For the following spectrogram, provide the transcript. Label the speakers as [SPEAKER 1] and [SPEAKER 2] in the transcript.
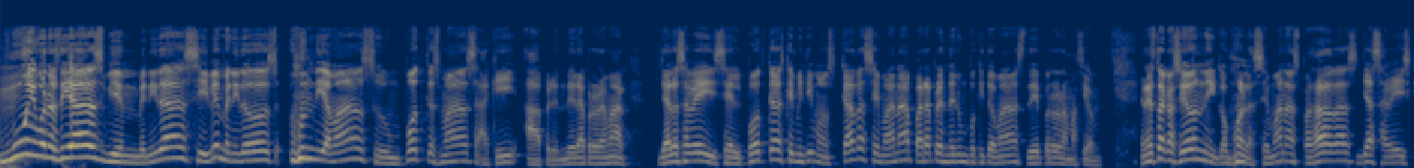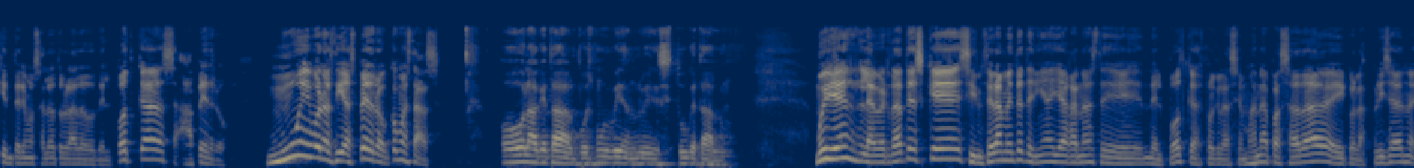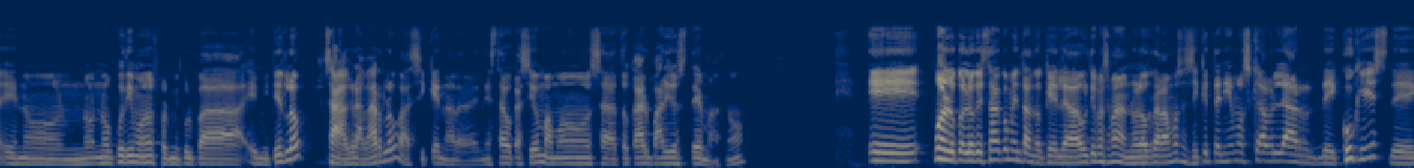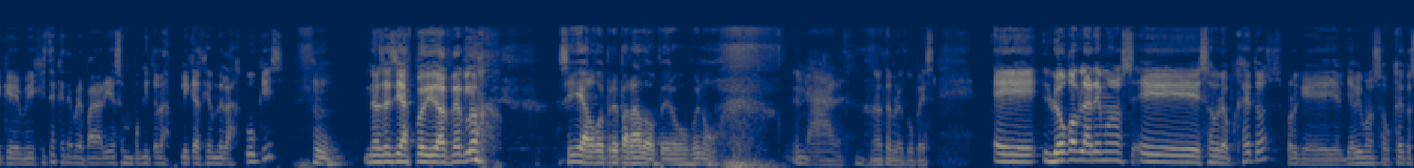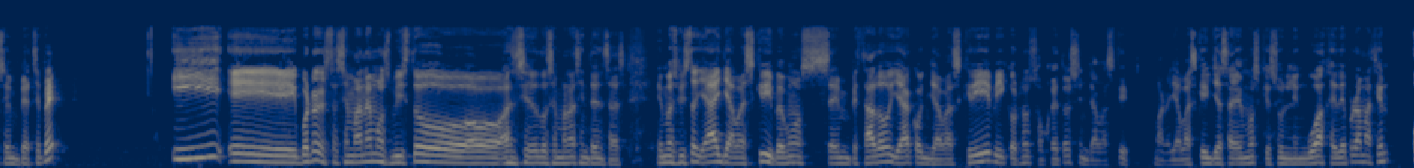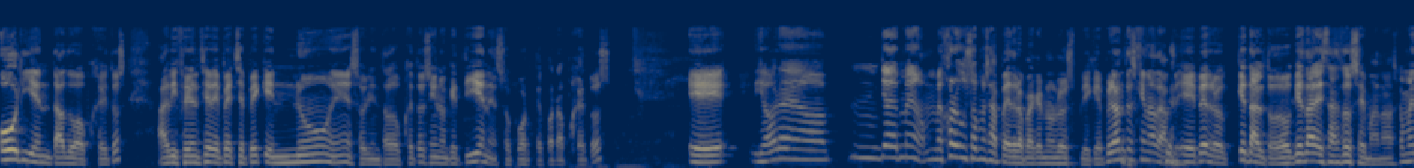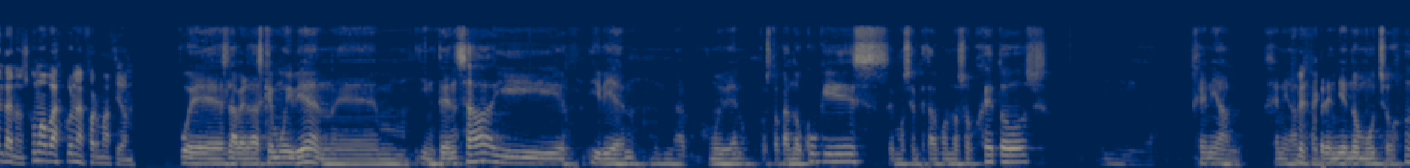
[SPEAKER 1] Muy buenos días, bienvenidas y bienvenidos un día más, un podcast más aquí a Aprender a Programar. Ya lo sabéis, el podcast que emitimos cada semana para aprender un poquito más de programación. En esta ocasión, y como las semanas pasadas, ya sabéis quién tenemos al otro lado del podcast, a Pedro. Muy buenos días, Pedro, ¿cómo estás?
[SPEAKER 2] Hola, ¿qué tal? Pues muy bien, Luis. ¿Tú qué tal?
[SPEAKER 1] Muy bien, la verdad es que sinceramente tenía ya ganas de, del podcast, porque la semana pasada eh, con las prisas eh, no, no, no, pudimos por mi culpa emitirlo, o sea, grabarlo, así que nada, en esta ocasión vamos a tocar varios temas, ¿no? Eh, bueno, lo, lo, que estaba comentando, que la última semana no lo grabamos, así que teníamos que hablar de cookies, de que me dijiste que te prepararías un poquito la explicación de las cookies. Hmm. No sé si has podido hacerlo.
[SPEAKER 2] Sí, algo he preparado, pero bueno.
[SPEAKER 1] Nah, no te preocupes. Eh, luego hablaremos eh, sobre objetos, porque ya vimos objetos en PHP. Y eh, bueno, esta semana hemos visto, han sido dos semanas intensas. Hemos visto ya JavaScript, hemos empezado ya con JavaScript y con los objetos en JavaScript. Bueno, JavaScript ya sabemos que es un lenguaje de programación orientado a objetos, a diferencia de PHP que no es orientado a objetos, sino que tiene soporte para objetos. Y ahora mm, ya mejor usamos a Pedro para que nos lo explique. Pero antes que nada, eh, Pedro, ¿qué tal todo? ¿Qué tal estas dos semanas? Coméntanos, ¿cómo vas con la formación?
[SPEAKER 2] Pues la verdad es que muy bien, eh, intensa y, y, bien, muy bien. Pues tocando cookies, hemos empezado con los objetos y genial, genial, Perfecto. aprendiendo mucho.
